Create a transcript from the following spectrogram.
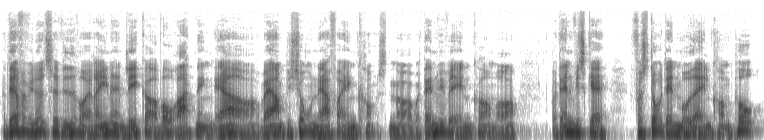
Og derfor er vi nødt til at vide, hvor arenaen ligger, og hvor retningen er, og hvad ambitionen er for ankomsten, og hvordan vi vil ankomme, og hvordan vi skal forstå den måde at ankomme på,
